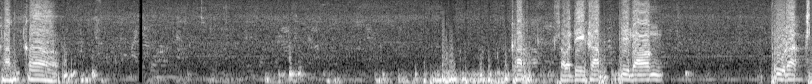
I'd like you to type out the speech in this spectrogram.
ครับก็ครับสวัสดีครับ พี่น้องผู้รักช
